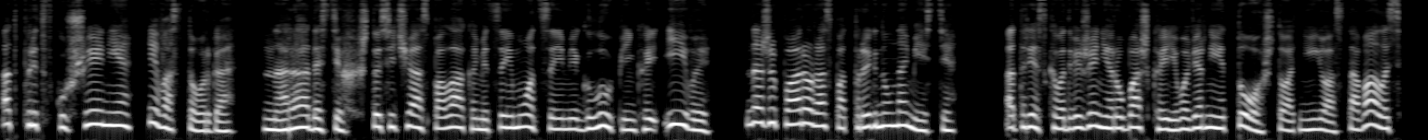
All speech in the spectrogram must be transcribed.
от предвкушения и восторга. На радостях, что сейчас полакомится эмоциями глупенькой Ивы, даже пару раз подпрыгнул на месте. От резкого движения рубашка его, вернее то, что от нее оставалось,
